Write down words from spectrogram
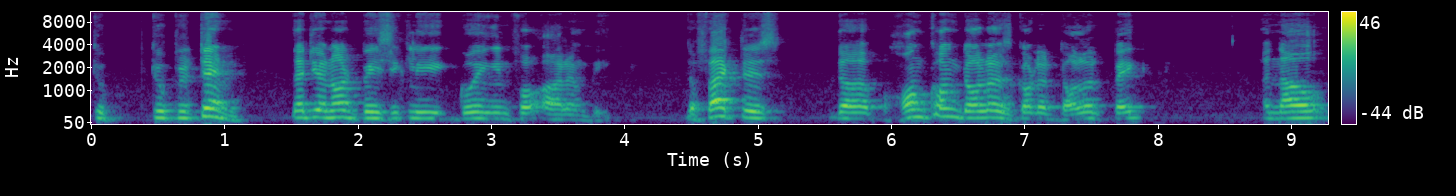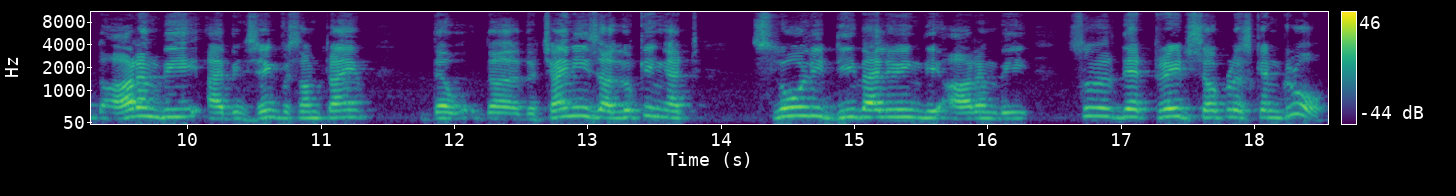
to, to pretend that you're not basically going in for RMB. The fact is, the Hong Kong dollar has got a dollar peg And now, the RMB, I've been saying for some time, the, the, the Chinese are looking at slowly devaluing the RMB so that their trade surplus can grow.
